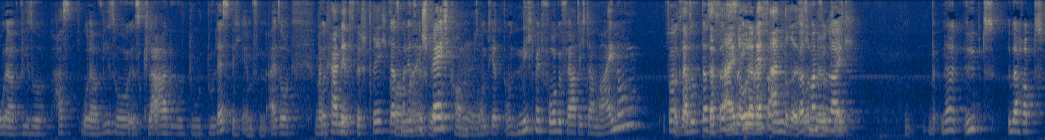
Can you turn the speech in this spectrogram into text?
Oder wieso hast oder wieso ist klar, du, du, du lässt dich impfen. Also man kann mit, ins Gespräch kommen. Dass man ins Gespräch kommt mhm. und, jetzt, und nicht mit vorgefertigter Meinung, sondern also, also das, das, das eine oder das andere ist Dass man vielleicht ne, übt, überhaupt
